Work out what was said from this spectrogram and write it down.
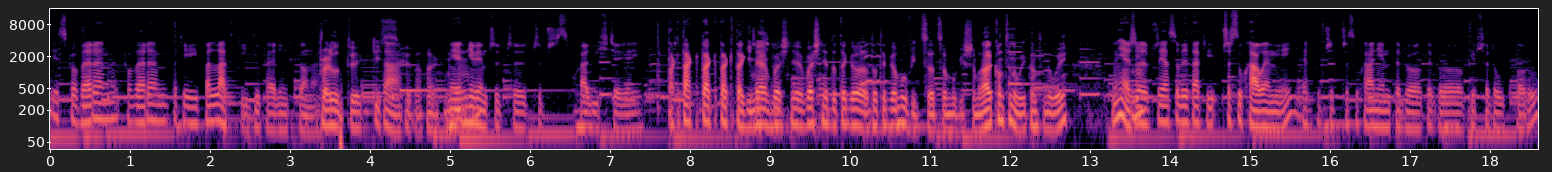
jest coverem, coverem takiej balladki Duke'a Ellingtona. Prelude to Kiss Tak. chyba, tak. Nie, nie wiem, czy, czy, czy przysłuchaliście jej. Tak, tak, tak, tak, tak. I miałem właśnie, właśnie do, tego, do tego mówić, co, co mówisz, Szymon. Ale kontynuuj, kontynuuj. No nie, że, Mhm. że ja sobie tak przesłuchałem jej, jakby przed przesłuchaniem tego, tego pierwszego utworu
